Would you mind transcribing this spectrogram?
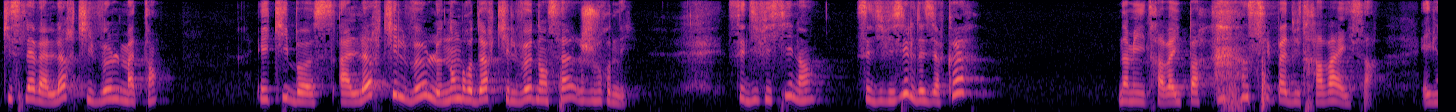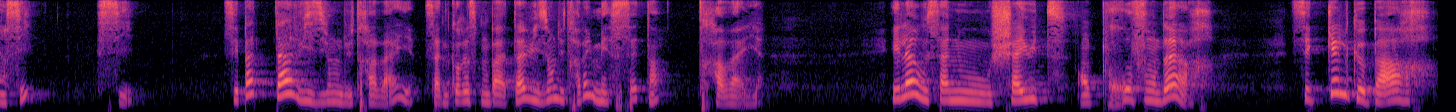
qui se lève à l'heure qu'il veut le matin et qui bosse à l'heure qu'il veut, le nombre d'heures qu'il veut dans sa journée. C'est difficile, hein C'est difficile de dire quoi Non mais il travaille pas. c'est pas du travail, ça. Eh bien si, si. C'est pas ta vision du travail, ça ne correspond pas à ta vision du travail, mais c'est un travail. Et là où ça nous chahute en profondeur, c'est quelque part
